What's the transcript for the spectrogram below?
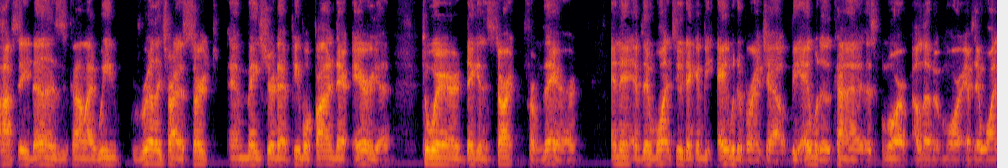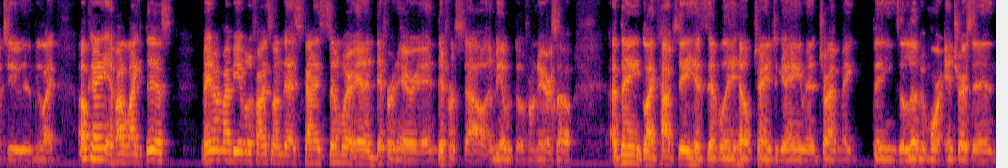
Hop City does is kind of like we really try to search and make sure that people find their area to where they can start from there. And then if they want to, they can be able to branch out, be able to kind of explore a little bit more if they want to, and be like, okay, if I like this, maybe I might be able to find something that's kind of similar in a different area, and different style, and be able to go from there. So I think like Hop City has definitely helped change the game and try and make things a little bit more interesting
